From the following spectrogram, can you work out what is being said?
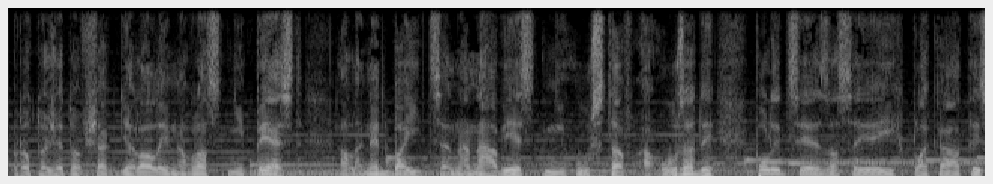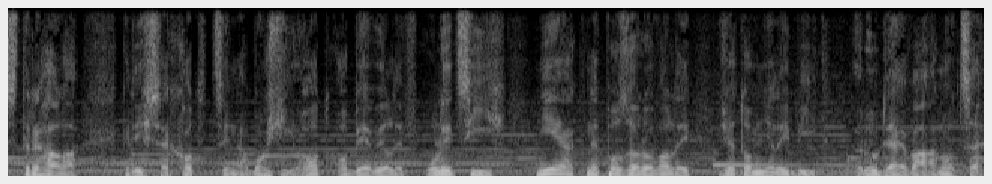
protože to však dělali na vlastní pěst, ale nedbajíce na návěstní ústav a úřady, policie zase jejich plakáty strhala. Když se chodci na boží hod objevili v ulicích, nijak nepozorovali, že to měly být rudé Vánoce.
